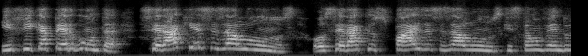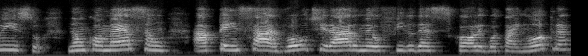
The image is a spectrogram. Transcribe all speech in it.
E fica a pergunta: será que esses alunos, ou será que os pais desses alunos que estão vendo isso, não começam a pensar, vou tirar o meu filho dessa escola e botar em outra?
